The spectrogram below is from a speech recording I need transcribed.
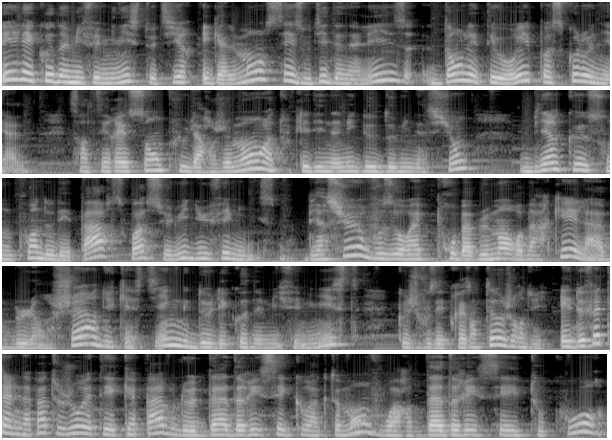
Et l'économie féministe tire également ses outils d'analyse dans les théories postcoloniales s'intéressant plus largement à toutes les dynamiques de domination, bien que son point de départ soit celui du féminisme. Bien sûr, vous aurez probablement remarqué la blancheur du casting de l'économie féministe que je vous ai présenté aujourd'hui. Et de fait, elle n'a pas toujours été capable d'adresser correctement, voire d'adresser tout court,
